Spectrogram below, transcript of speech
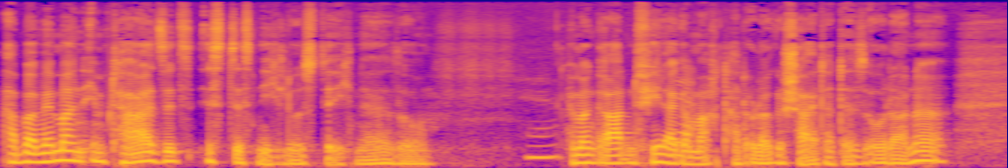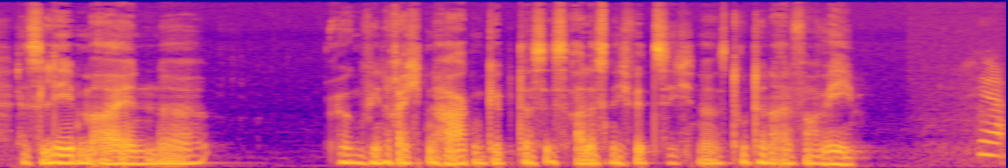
Aber wenn man im Tal sitzt, ist es nicht lustig, ne? So. Ja. Wenn man gerade einen Fehler ja. gemacht hat oder gescheitert ist oder ne, das Leben ein ne, irgendwie einen rechten Haken gibt, das ist alles nicht witzig. Ne? Es tut dann einfach weh. Ja,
